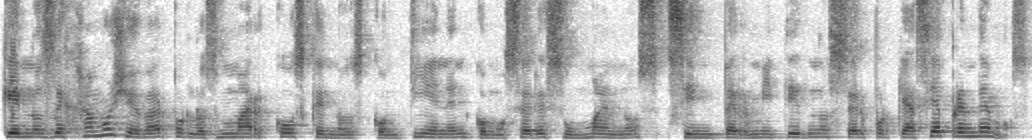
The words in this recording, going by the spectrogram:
que nos dejamos llevar por los marcos que nos contienen como seres humanos sin permitirnos ser, porque así aprendemos.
